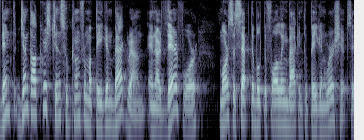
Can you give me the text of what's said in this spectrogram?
Gentile Christians who come from a pagan background and are therefore more susceptible to falling back into pagan worship. So,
